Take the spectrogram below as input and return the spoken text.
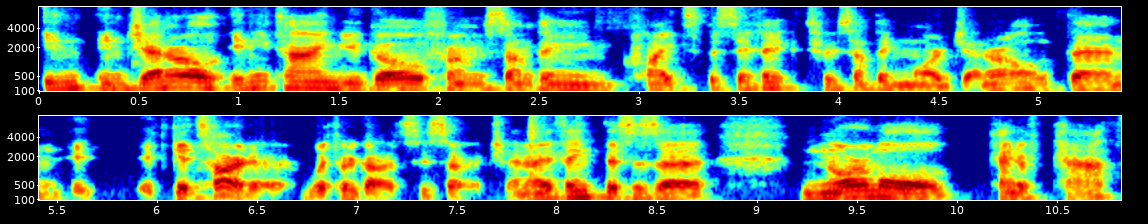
in, in general, anytime you go from something quite specific to something more general, then it, it gets harder with regards to search. And I think this is a normal kind of path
